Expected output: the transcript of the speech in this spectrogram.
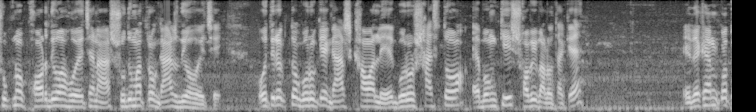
শুকনো খড় দেওয়া হয়েছে না, শুধুমাত্র ঘাস দেওয়া হয়েছে। অতিরিক্ত গরুকে ঘাস খাওয়ালে গরুর স্বাস্থ্য এবং কি সবই ভালো থাকে। এ দেখেন কত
